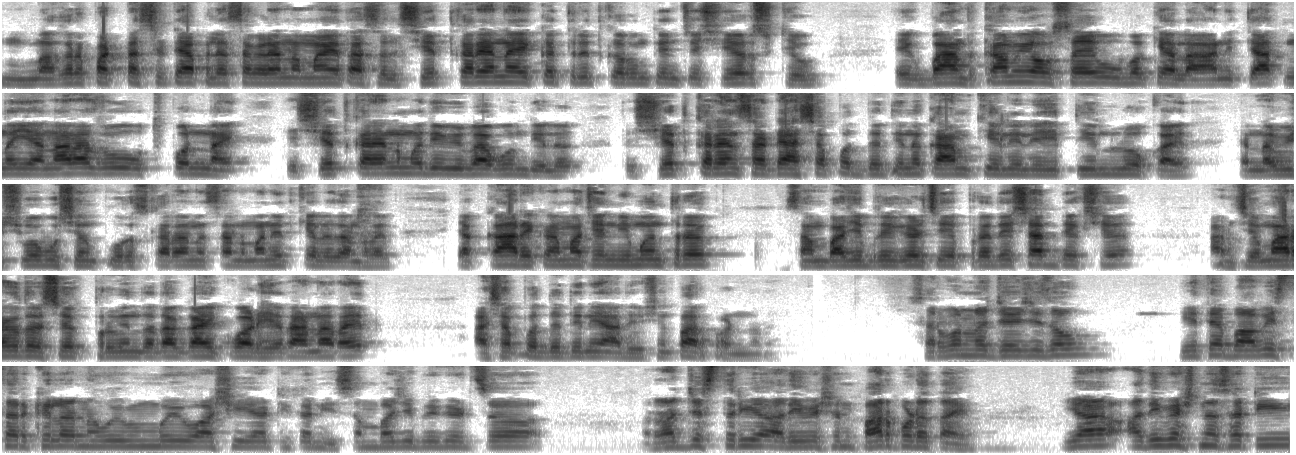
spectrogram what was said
मगरपट्टा सिटी आपल्या सगळ्यांना माहीत असेल शेतकऱ्यांना एकत्रित करून त्यांचे शेअर्स ठेवून एक बांधकाम व्यवसाय उभा केला आणि त्यातनं येणारा जो उत्पन्न आहे हे शेतकऱ्यांमध्ये विभागून दिलं. तर शेतकऱ्यांसाठी अशा पद्धतीनं काम केलेले हे तीन लोक आहेत. त्यांना विश्वभूषण पुरस्कारानं सन्मानित केलं जाणार आहेत या कार्यक्रमाचे निमंत्रक संभाजी ब्रिगेडचे प्रदेशाध्यक्ष आमचे मार्गदर्शक प्रवीणदादा गायकवाड हे राहणार आहेत. अशा पद्धतीने अधिवेशन पार पडणार आहे. सर्वांना जय जिजाऊ. येत्या बावीस तारखेला नवी मुंबई वाशी या ठिकाणी संभाजी ब्रिगेडचं राज्यस्तरीय अधिवेशन पार पडत आहे. या अधिवेशनासाठी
